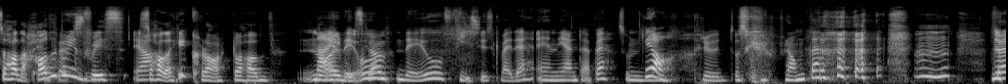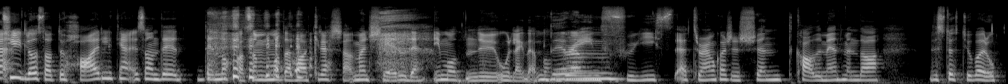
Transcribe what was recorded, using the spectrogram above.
Så hadde jeg hatt brain freeze, Ja. så hadde jeg ikke klart å ha Nei, det er, jo, det er jo fysisk verre enn jernteppe, som du Ja. prøvde å skru fram til. Det er tydelig også at du har litt jern- sånn, det, det er noe som måtte ha måte, har krasja. Man ser jo det i måten du ordlegger deg på. Det Brain den- freeze. Jeg tror de kanskje skjønte hva du mente, men da det støtter jo bare opp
